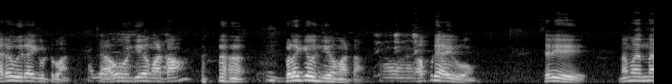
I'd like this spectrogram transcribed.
அரை உயிராக்கி விட்டுருவான். சாவும் செய்ய மாட்டான். பிழைக்கவும் செய்ய மாட்டான். அப்படி ஆயிடுவோம். சரி நம்ம என்ன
